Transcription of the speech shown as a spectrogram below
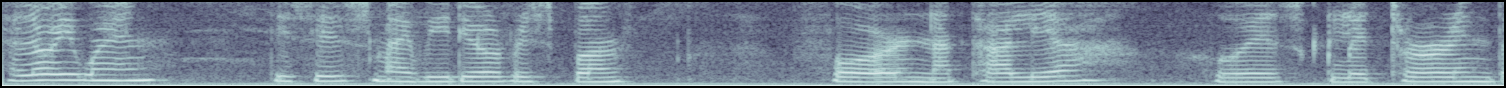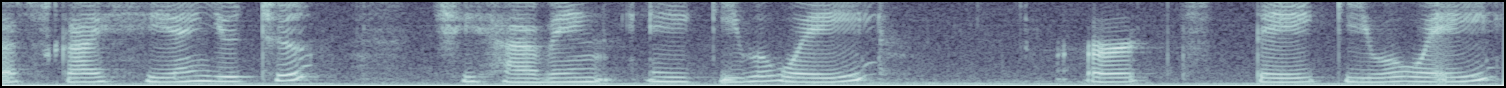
Hello everyone, this is my video response for Natalia who is Glitteringthesky here in YouTube. She having a giveaway, Earth Day giveaway.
